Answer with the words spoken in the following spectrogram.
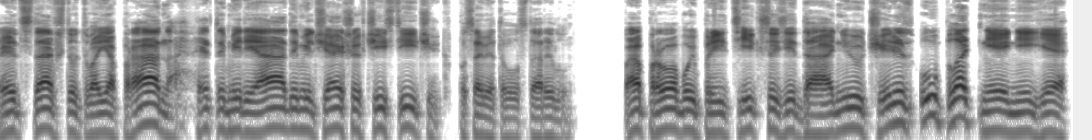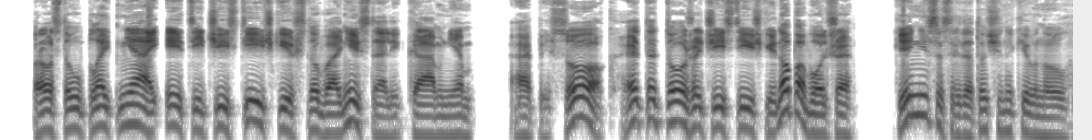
«Представь, что твоя прана — это мириады мельчайших частичек», — посоветовал Старый Лун. «Попробуй прийти к созиданию через уплотнение. Просто уплотняй эти частички, чтобы они стали камнем. А песок — это тоже частички, но побольше». Кенни сосредоточенно кивнул.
